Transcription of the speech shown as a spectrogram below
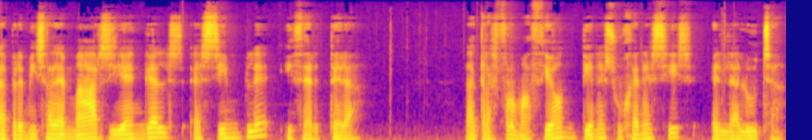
La premisa de Marx y Engels es simple y certera. La transformación tiene su génesis en la lucha,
